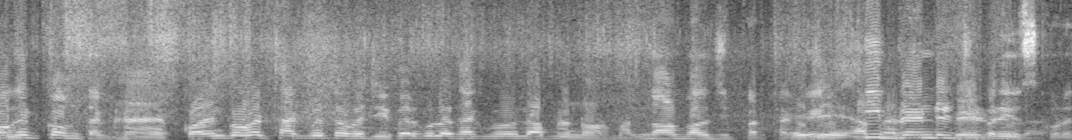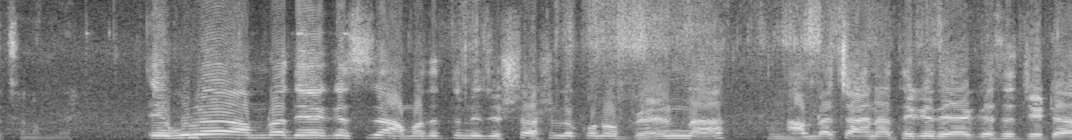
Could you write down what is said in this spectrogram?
পকেট কম থাকবে। হ্যাঁ কয়েন পকেট থাকবে তবে জিপারগুলো থাকবে হলো আপনার নর্মাল নরমাল জিপার থাকবে। কি ব্র্যান্ডের জিপার ইউজ করেছেন আপনি? এগুলো আমরা দেখা গেছে যে আমাদের তো নিজস্ব আসলে কোনো ব্র্যান্ড না। আমরা চায়না থেকে দেখা গেছে যেটা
